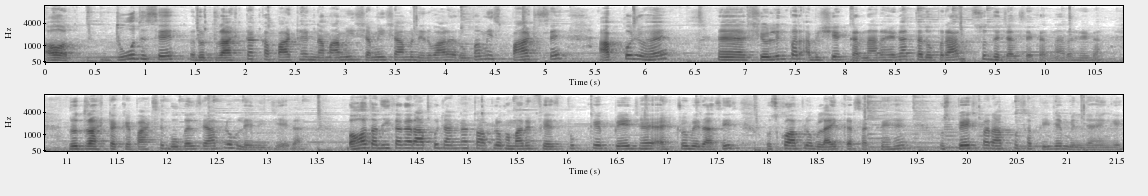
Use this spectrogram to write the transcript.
और दूध से रुद्राष्टक का पाठ है, नमामि शमी श्याम निर्वाण रूपम। इस पाठ से आपको जो है शिवलिंग पर अभिषेक करना रहेगा, तदुपरांत शुद्ध जल से करना रहेगा। रुद्राष्टक के पाठ से गूगल से आप लोग ले लीजिएगा। बहुत अधिक अगर आपको जानना है तो आप लोग हमारे फेसबुक के पेज है एस्ट्रो विदासीस उसको आप लोग लाइक कर सकते हैं। उस पेज पर आपको सब चीज़ें मिल जाएँगी।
